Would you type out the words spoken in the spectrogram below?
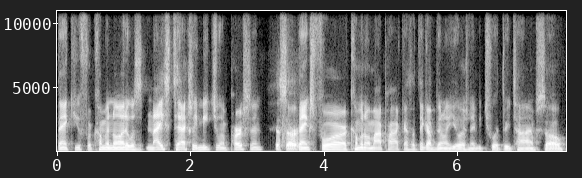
Thank you for coming on. It was nice to actually meet you in person. Yes, sir. Thanks for coming on my podcast. I think I've been on yours maybe two or three times. So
